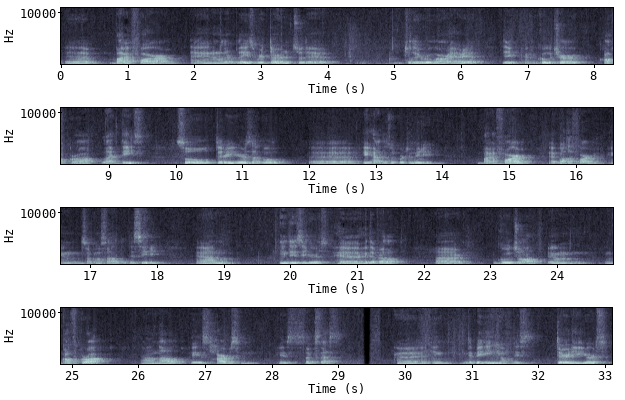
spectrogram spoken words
uh, buy a farm and another place return to the to the rural area, the agriculture, cough crop like this. So 30 years ago, uh, he had this opportunity, buy a farm, uh, bought a farm in São Gonçalo, the city, and in these years he, he developed a good job in, in cough crop, and now he's harvesting his success. Uh, in the beginning of these 30 years,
